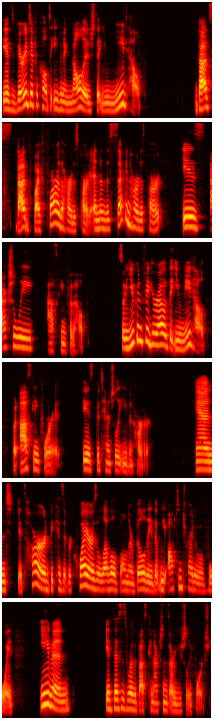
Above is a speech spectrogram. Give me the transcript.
it's very difficult to even acknowledge that you need help. That's that's by far the hardest part. And then the second hardest part is actually asking for the help. So you can figure out that you need help, but asking for it is potentially even harder. And it's hard because it requires a level of vulnerability that we often try to avoid, even if this is where the best connections are usually forged.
